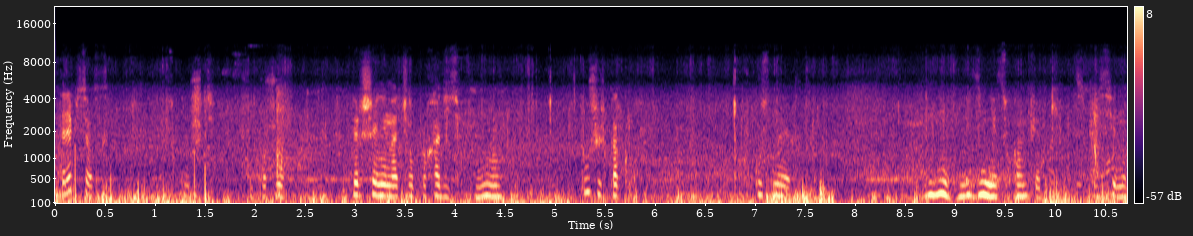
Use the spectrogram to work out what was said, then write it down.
стрепсил скушать, чтобы уже вершение начал проходить. Ну, кушаешь, как вкусный этот. Ну, леденец у конфетки с апельсином.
